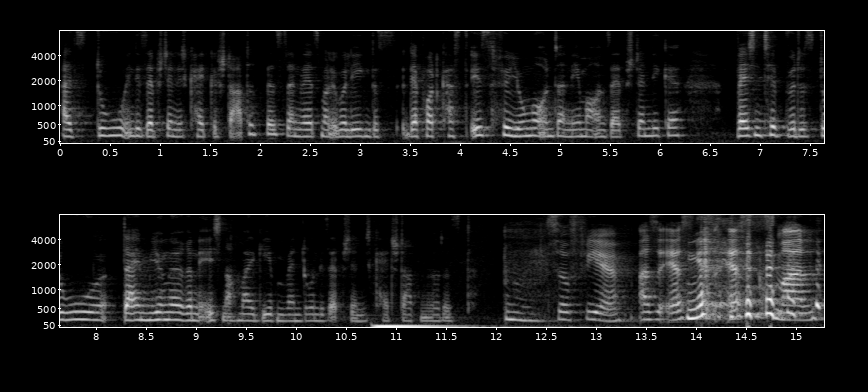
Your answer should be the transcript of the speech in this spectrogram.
als du in die Selbstständigkeit gestartet bist? Wenn wir jetzt mal überlegen, dass der Podcast ist für junge Unternehmer und Selbstständige. Welchen Tipp würdest du deinem jüngeren Ich nochmal geben, wenn du in die Selbstständigkeit starten würdest? Mm, so viel. Also erstens, erstens mal,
